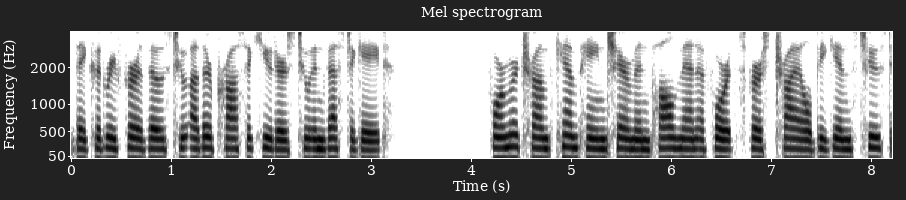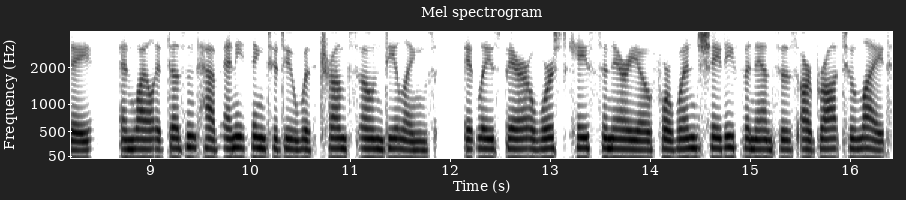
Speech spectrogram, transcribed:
they could refer those to other prosecutors to investigate. Former Trump campaign chairman Paul Manafort's first trial begins Tuesday, and while it doesn't have anything to do with Trump's own dealings, it lays bare a worst case scenario for when shady finances are brought to light.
